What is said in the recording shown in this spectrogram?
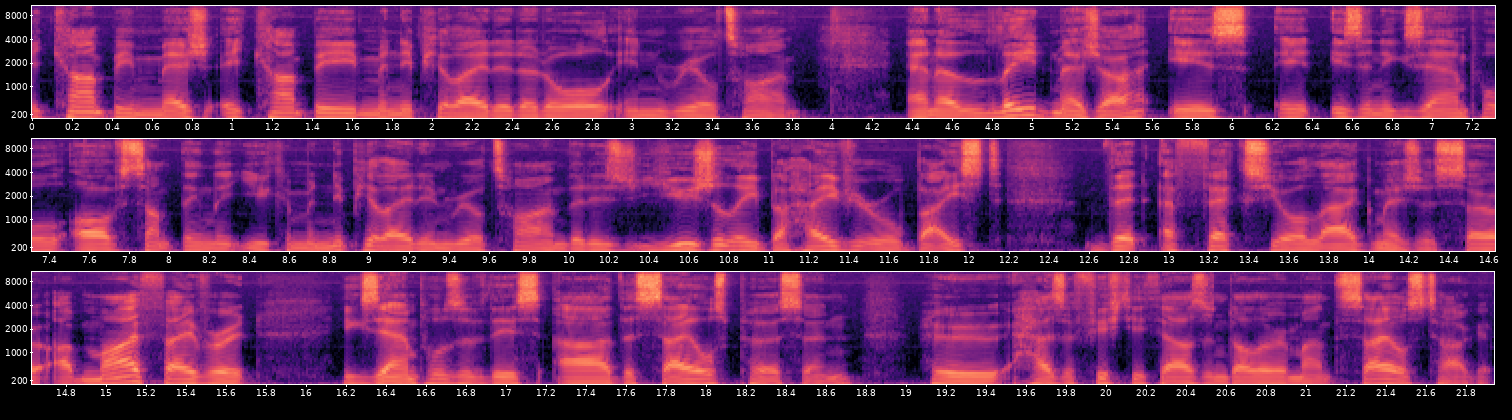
It can't be measured. It can't be manipulated at all in real time. And a lead measure is it is an example of something that you can manipulate in real time that is usually behavioral based that affects your lag measures. So uh, my favorite examples of this are the salesperson who has a $50,000 a month sales target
